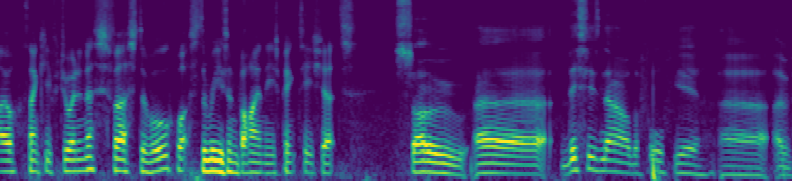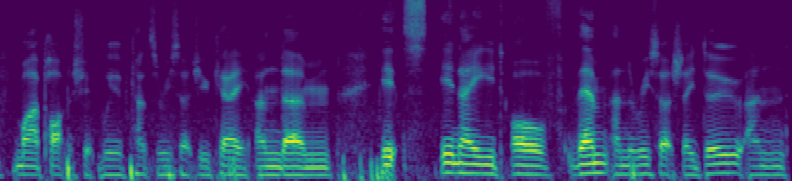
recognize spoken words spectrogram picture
Lyle, thank you for joining us. First of all, what's the reason behind these pink t-shirts? So uh, this is now the fourth year uh, of my partnership with Cancer Research UK, and um, it's in aid of them and the research they do, and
